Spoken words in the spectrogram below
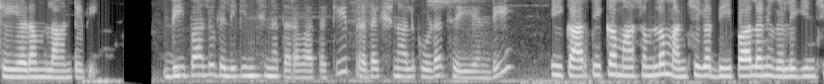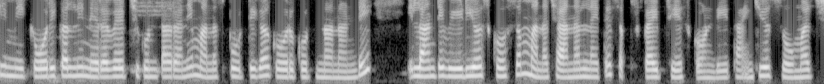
చేయడం లాంటిది. దీపాలు వెలిగించిన తర్వాతకి ప్రదక్షిణాలు కూడా చేయండి. ఈ కార్తీక మాసంలో మంచిగా దీపాలని వెలిగించి మీ కోరికల్ని నెరవేర్చుకుంటారని మనస్ఫూర్తిగా కోరుకుంటున్నానండి. ఇలాంటి వీడియోస్ కోసం మన ఛానల్‌నైతే సబ్స్క్రైబ్ చేసుకోండి. Thank you so much.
